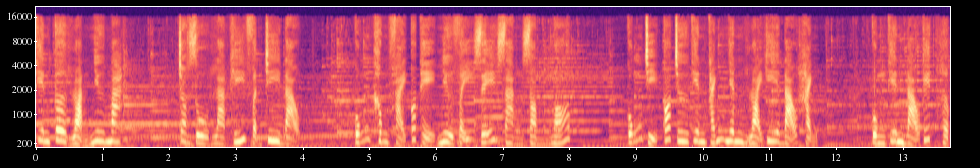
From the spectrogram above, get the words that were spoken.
Thiên cơ loạn như ma. Cho dù là khí vận chi đạo, Cũng không phải có thể như vậy dễ dàng dòm ngó. Cũng chỉ có chư thiên thánh nhân loại kia đảo hạnh. Cùng thiên đảo kết hợp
